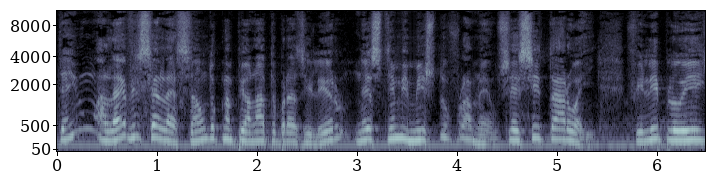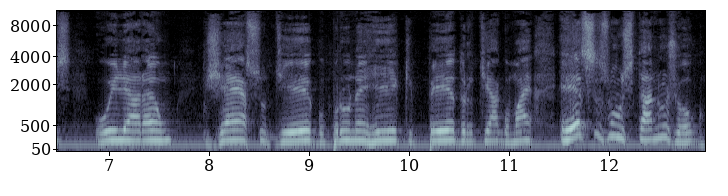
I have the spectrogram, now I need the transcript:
tem uma leve seleção do Campeonato Brasileiro nesse time misto do Flamengo. Vocês citaram aí: Felipe Luiz, William Arão, Gerson, Diego, Bruno Henrique, Pedro, Thiago Maia. Esses vão estar no jogo.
